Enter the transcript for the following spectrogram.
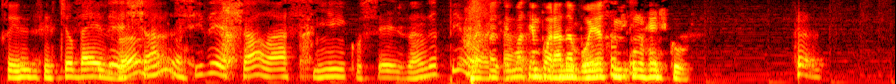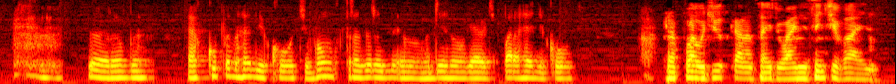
você se 10 deixar, anos. né? se deixar lá 5, 6 anos é pior. Vai fazer cara. uma temporada boa e assumir como head coach. Caramba. É a culpa do head coach. Vamos trazer o o Jason Garrett para head coach. Pra aplaudir os caras no sideline e incentivar eles.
